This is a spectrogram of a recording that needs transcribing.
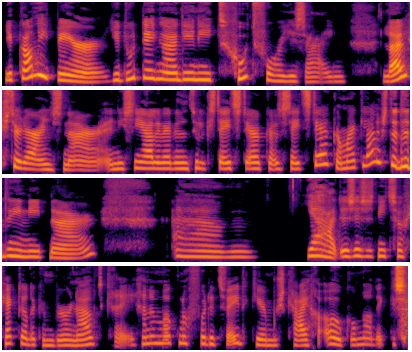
Je kan niet meer. Je doet dingen die niet goed voor je zijn. Luister daar eens naar. En die signalen werden natuurlijk steeds sterker en steeds sterker, maar ik luisterde er niet naar. Um, ja, dus is het niet zo gek dat ik een burn-out kreeg. En hem ook nog voor de tweede keer moest krijgen ook. Omdat ik zo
